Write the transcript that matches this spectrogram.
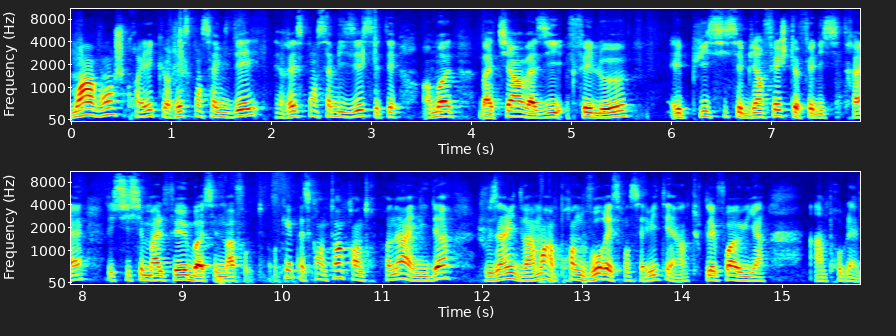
Moi, avant, je croyais que responsabiliser, responsabiliser c'était en mode bah, « tiens, vas-y, fais-le, et puis, si c'est bien fait, je te féliciterai. Et si c'est mal fait, bah, c'est de ma faute. Ok Parce qu'en tant qu'entrepreneur et leader, je vous invite vraiment à prendre vos responsabilités hein, toutes les fois où il y a un problème.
